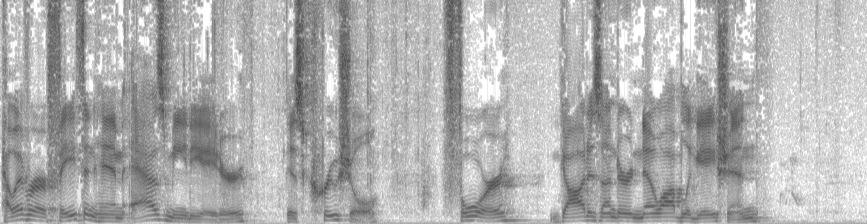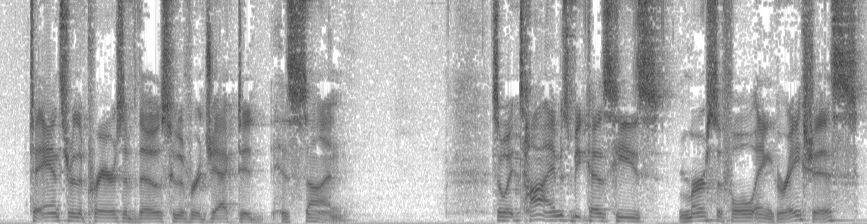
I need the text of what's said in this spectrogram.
However, our faith in him as mediator is crucial, for God is under no obligation to answer the prayers of those who have rejected his son. So at times, because he's merciful and gracious,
